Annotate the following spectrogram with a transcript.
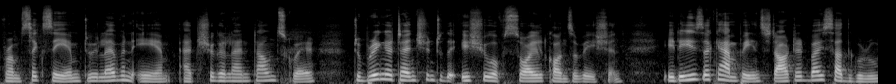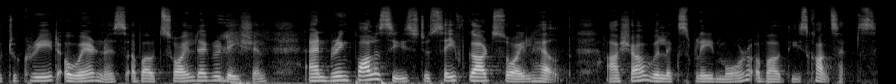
from 6 a.m. to 11 a.m. at Sugarland Town Square to bring attention to the issue of soil conservation. It is a campaign started by Sadhguru to create awareness about soil degradation and bring policies to safeguard soil health. Asha will explain more about these concepts.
